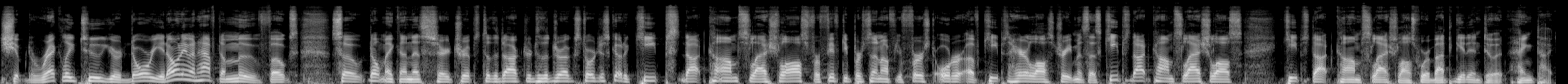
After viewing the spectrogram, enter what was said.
Shipped directly to your door. You don't even have to move, folks. So don't make unnecessary trips to the doctor, to the drugstore. Just go to keeps.com slash loss for 50% off your first order of Keeps hair loss treatments. That's keeps.com slash loss, keeps.com slash loss. We're about to get into it. Hang tight.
